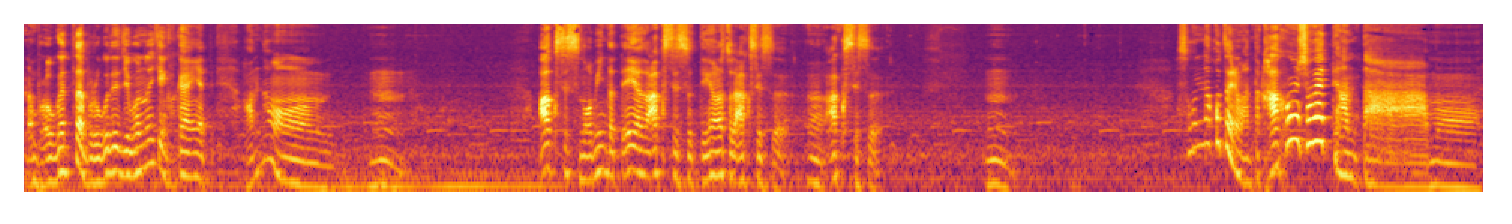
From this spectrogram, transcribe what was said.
ブログやったらブログで自分の意見書けないんやって。あんなもんうん。アクセス伸びんだってええやアクセスって言うのそれアクセス。うんアクセス。うん。そんなことよりもあんた花粉症やってあんた。もう。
